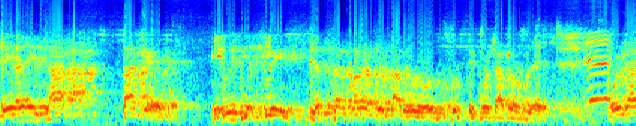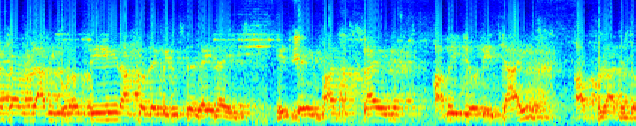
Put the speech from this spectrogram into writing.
যে এই যাক, তাকে ইমিডিয়েটলি গ্রেফতার করার জন্য আমি অনুরোধ করছি প্রশাসনকে প্রশাসন আমি কোনদিন আপনাদের বিরুদ্ধে যাই নাই। কিন্তু এই ভাষায় আমি যদি চাই আপনারা কিন্তু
